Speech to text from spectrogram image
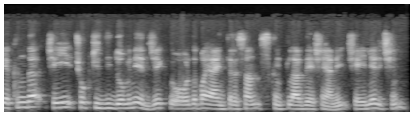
yakında şeyi çok ciddi domine edecek ve orada bayağı enteresan sıkıntılarda yaşayan yani şeyler için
